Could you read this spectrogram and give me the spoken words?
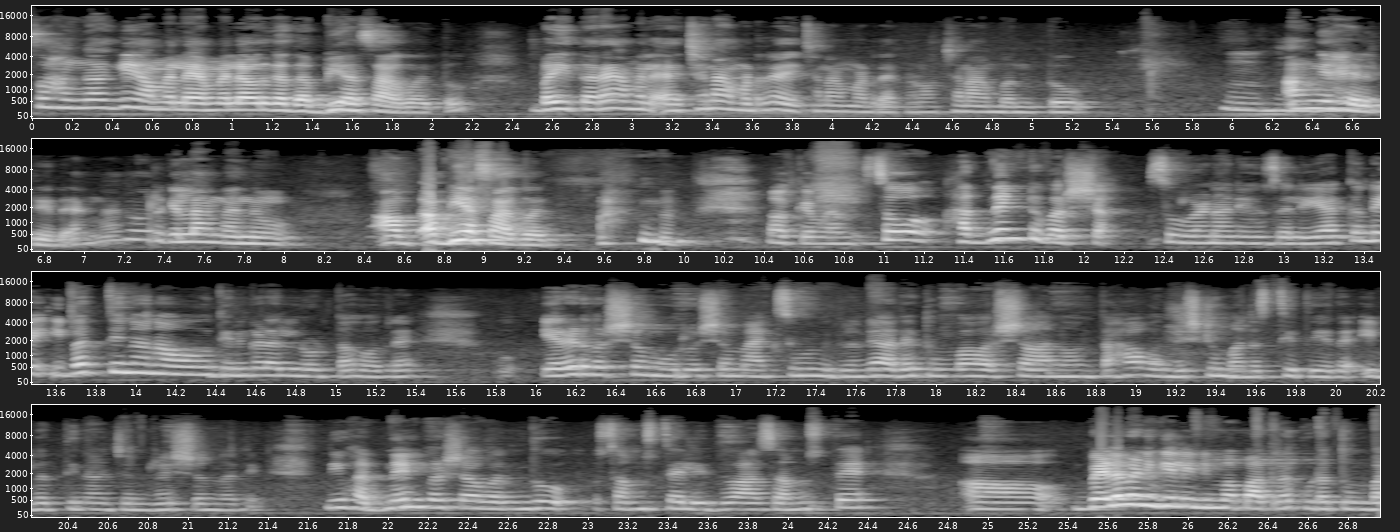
ಸೊ ಹಾಗಾಗಿ ಆಮೇಲೆ ಆಮೇಲೆ ಅವ್ರಿಗೆ ಅದು ಅಭ್ಯಾಸ ಆಗೋಯ್ತು. ಬೈತಾರೆ ಆಮೇಲೆ ಚೆನ್ನಾಗಿ ಮಾಡಿದ್ರೆ ಚೆನ್ನಾಗಿ ಮಾಡಿದೆ ಕಣೋ ಚೆನ್ನಾಗಿ ಬಂತು. ಹಂಗೆ ಹೇಳ್ತಿದ್ದೆ. ಹಂಗಾಗಿ ಅವ್ರಿಗೆಲ್ಲ ನಾನು ಅಭ್ಯಾಸ ಆಗೋಯ್ತು. ಓಕೆ ಮ್ಯಾಮ್ ಸೊ ಹದಿನೆಂಟು ವರ್ಷ ಸುವರ್ಣ ನ್ಯೂಸಲ್ಲಿ ಯಾಕಂದರೆ ಇವತ್ತಿನ ನಾವು ದಿನಗಳಲ್ಲಿ ನೋಡ್ತಾ ಹೋದರೆ ಎರಡು ವರ್ಷ ಮೂರು ವರ್ಷ ಮ್ಯಾಕ್ಸಿಮಮ್ ಇದ್ರಂದ್ರೆ ಅದೇ ತುಂಬ ವರ್ಷ ಅನ್ನುವಂತಹ ಒಂದಿಷ್ಟು ಮನಸ್ಥಿತಿ ಇದೆ ಇವತ್ತಿನ ಜನ್ರೇಷನ್ನಲ್ಲಿ ನೀವು ಹದಿನೆಂಟು ವರ್ಷ ಒಂದು ಸಂಸ್ಥೆಯಲ್ಲಿದ್ದು ಆ ಸಂಸ್ಥೆ ಬೆಳವಣಿಗೆಯಲ್ಲಿ ನಿಮ್ಮ ಪಾತ್ರ ಕೂಡ ತುಂಬ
